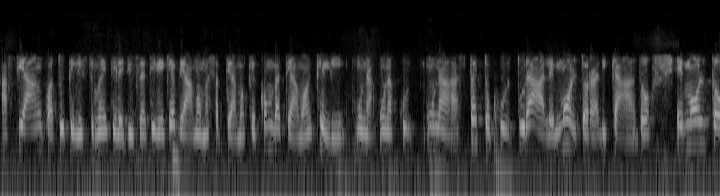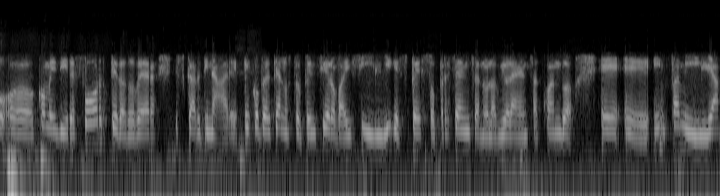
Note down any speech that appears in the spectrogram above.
a fianco a tutti gli strumenti legislativi che abbiamo, ma sappiamo che combattiamo anche lì una, una, un aspetto culturale molto radicato e molto uh, dire, forte da dover scardinare. Ecco perché il nostro pensiero va ai figli che spesso presenziano la violenza quando è, è in famiglia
